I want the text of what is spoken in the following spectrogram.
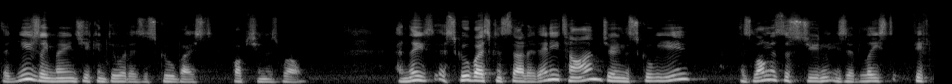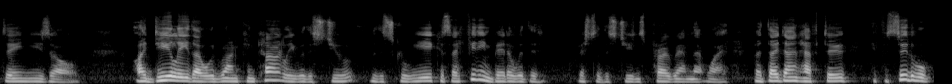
that usually means you can do it as a school-based option as well. And these uh, school-based can start at any time during the school year as long as the student is at least 15 years old. Ideally, they would run concurrently with the, with the school year because they fit in better with the rest of the students' program that way. But they don't have to. If a suitable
